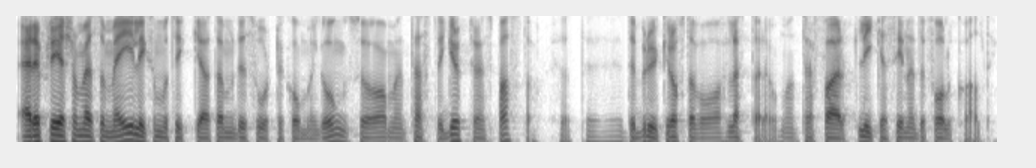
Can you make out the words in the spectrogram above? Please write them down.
är det fler som är som mig liksom och tycker att ja, det är svårt att komma igång så ja, men testa gruppträningspass då. För att det, det brukar ofta vara lättare om man träffar likasinnade folk och allting.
